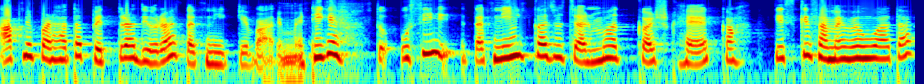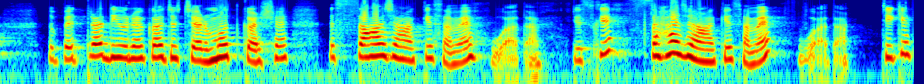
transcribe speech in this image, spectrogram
आपने पढ़ा था पित्रा द्योरा तकनीक के बारे में, ठीक है? तो उसी तकनीक का जो चरमोत्कर्ष है, कहाँ, किसके समय में हुआ था? तो पित्रा द्योरा का जो चरमोत्कर्ष है शाहजहाँ के समय हुआ था। किसके? शाहजहाँ के समय हुआ था, ठीक है?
